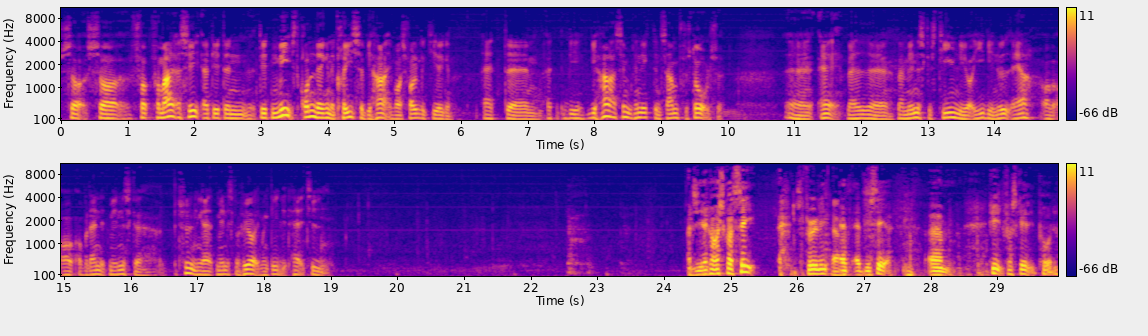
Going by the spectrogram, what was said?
så, så for, for mig at se, at det er, den, det er den mest grundlæggende krise, vi har i vores folkekirke. At, øh, at vi, vi har simpelthen ikke den samme forståelse øh, af, hvad, øh, hvad menneskets timelige og evige nød er, og, og, og hvordan et menneske, betydning af, at mennesker hører evangeliet her i tiden. Altså, jeg kan også godt se, selvfølgelig, ja. Ja. at, at vi ser øhm, helt forskelligt på det.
